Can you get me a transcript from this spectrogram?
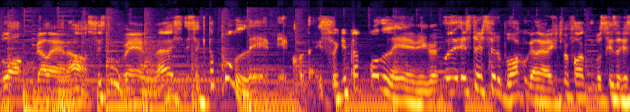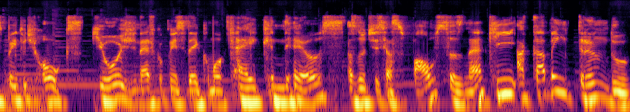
Bloco, galera. Ó, vocês estão vendo, né? Isso aqui tá polêmico, né? Isso aqui tá polêmico. Esse terceiro bloco, galera, a gente vai falar com vocês a respeito de hoax, que hoje, né, ficou conhecido aí como fake news, as notícias falsas, né? Que acaba entrando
